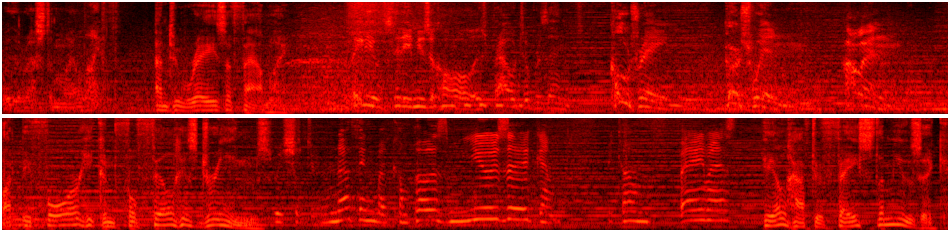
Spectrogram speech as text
with the rest of my life. and to raise a family. Radio City Music Hall is proud to present Coltrane, Gershwin, Holland. But before he can fulfill his dreams, We should do nothing but compose music and become famous. he'll have to face the music.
